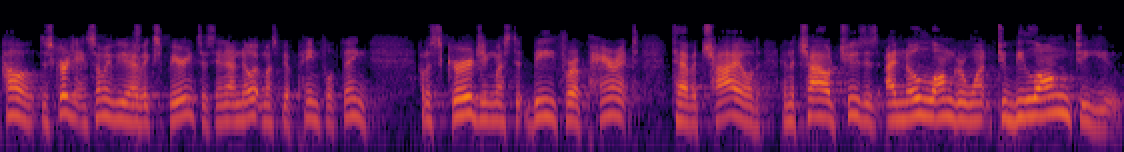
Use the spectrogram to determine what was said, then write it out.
how discouraging, and some of you have experienced this, and I know it must be a painful thing how discouraging must it be for a parent to have a child and the child chooses, I no longer want to belong to you.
